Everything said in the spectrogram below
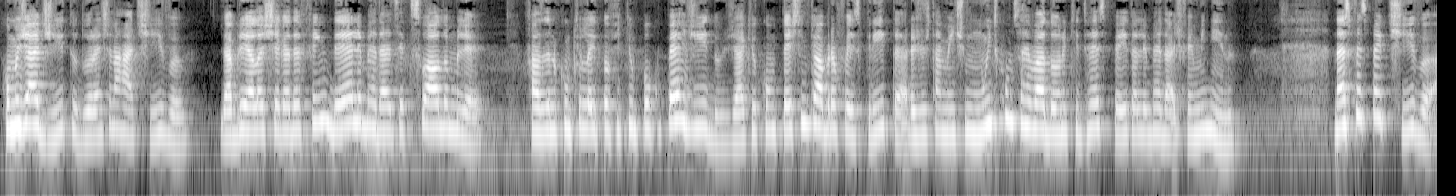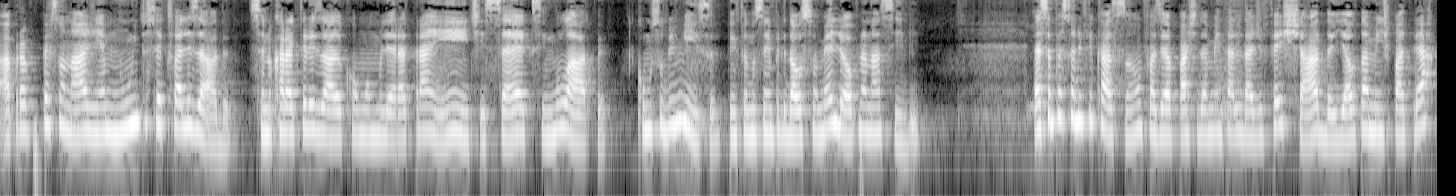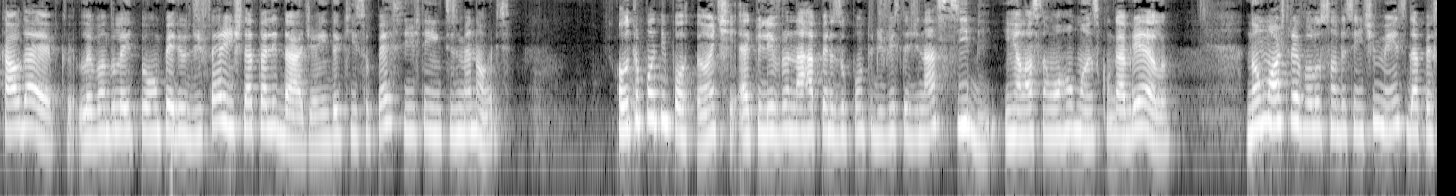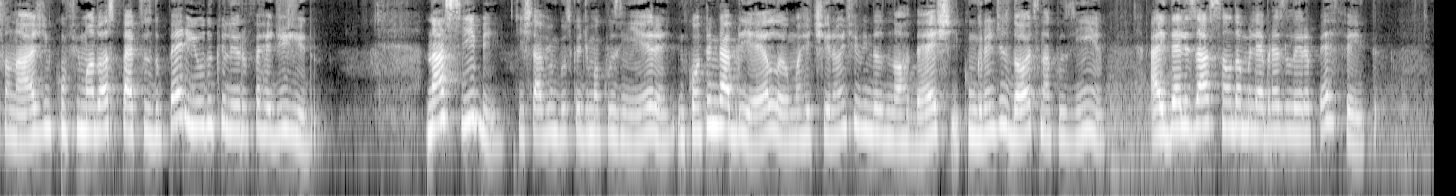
Como já dito, durante a narrativa, Gabriela chega a defender a liberdade sexual da mulher, fazendo com que o leitor fique um pouco perdido, já que o contexto em que a obra foi escrita era justamente muito conservador no que diz respeito à liberdade feminina. Nessa perspectiva, a própria personagem é muito sexualizada, sendo caracterizada como uma mulher atraente, sexy, mulata, como submissa, tentando sempre dar o seu melhor para Nassib. Essa personificação fazia parte da mentalidade fechada e altamente patriarcal da época, levando o leitor a um período diferente da atualidade, ainda que isso persista em índices menores. Outro ponto importante é que o livro narra apenas o ponto de vista de Nassib em relação ao romance com Gabriela. Não mostra a evolução dos sentimentos da personagem, confirmando aspectos do período que o livro foi redigido. Nassib, que estava em busca de uma cozinheira, encontra em Gabriela, uma retirante vinda do Nordeste com grandes dotes na cozinha, a idealização da mulher brasileira perfeita.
